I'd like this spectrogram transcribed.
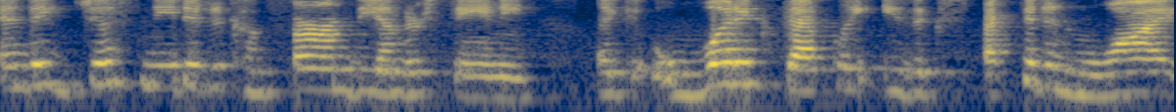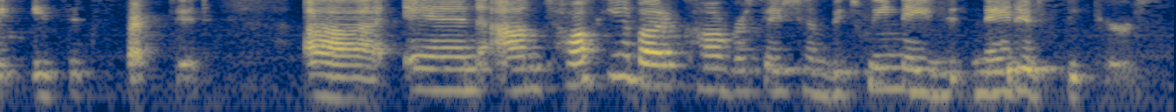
and they just needed to confirm the understanding like what exactly is expected and why it's expected. Uh, and i'm talking about a conversation between native, native speakers.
